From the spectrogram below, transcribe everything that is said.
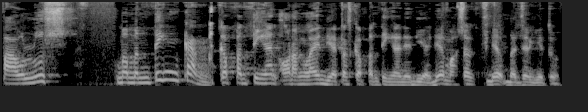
Paulus mementingkan kepentingan orang lain di atas kepentingannya dia. Dia maksud dia belajar gitu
